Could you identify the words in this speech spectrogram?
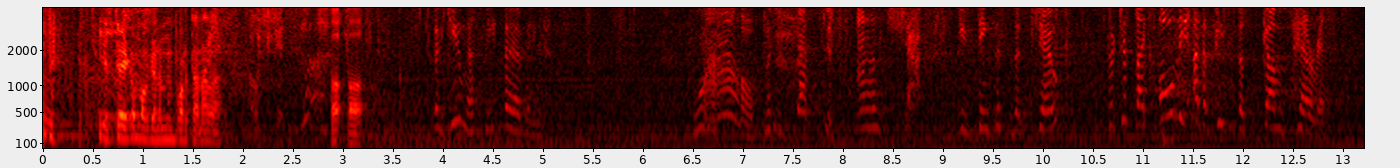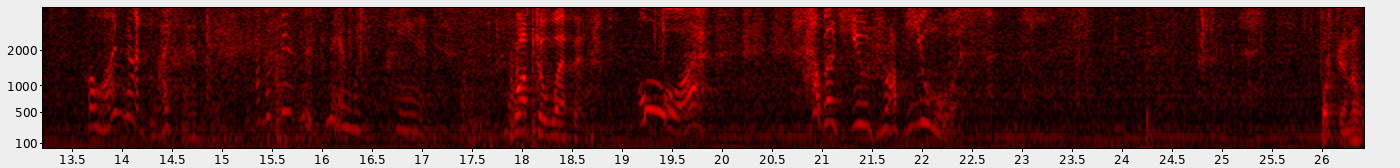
y estoy como que no me importa nada. Oh, oh. So you must be Irving. Wow, perceptive, aren't ya? You think this is a joke? You're just like all the other pieces of scum terrorists. Oh, I'm not like them. I'm a businessman with standards. Drop the weapon. Or, how about you drop yours? ¿Por qué no?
